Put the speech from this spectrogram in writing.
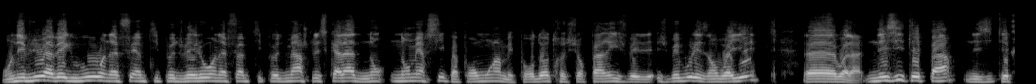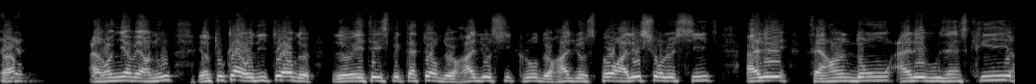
on est venu avec vous, on a fait un petit peu de vélo, on a fait un petit peu de marche, l'escalade. Non, non merci, pas pour moi, mais pour d'autres sur Paris, je vais je vais vous les envoyer. voilà, n'hésitez pas, n'hésitez pas à revenir vers nous. Et en tout cas, auditeurs de, et téléspectateurs de Radio Cyclo, de Radio Sport, allez sur le site, allez faire un don, allez vous inscrire,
